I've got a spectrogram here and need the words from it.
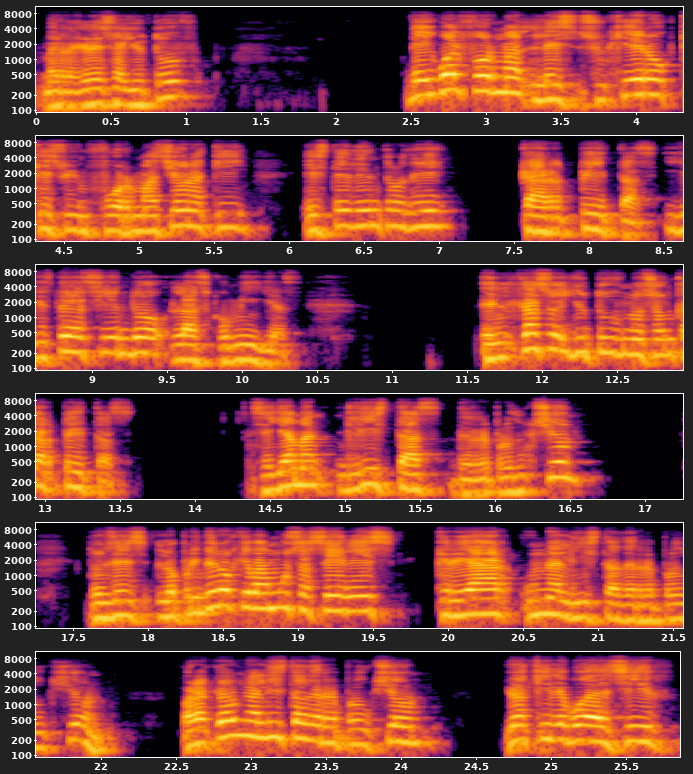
Me regreso a YouTube. De igual forma, les sugiero que su información aquí esté dentro de carpetas. Y estoy haciendo las comillas. En el caso de YouTube no son carpetas, se llaman listas de reproducción. Entonces, lo primero que vamos a hacer es crear una lista de reproducción. Para crear una lista de reproducción, yo aquí le voy a decir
